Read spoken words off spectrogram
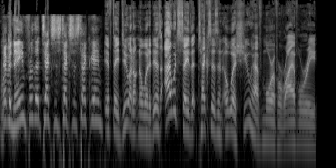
They have a name for the Texas Texas Tech game. If they do, I don't know what it is. I would say that Texas and OSU have more of a rivalry,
